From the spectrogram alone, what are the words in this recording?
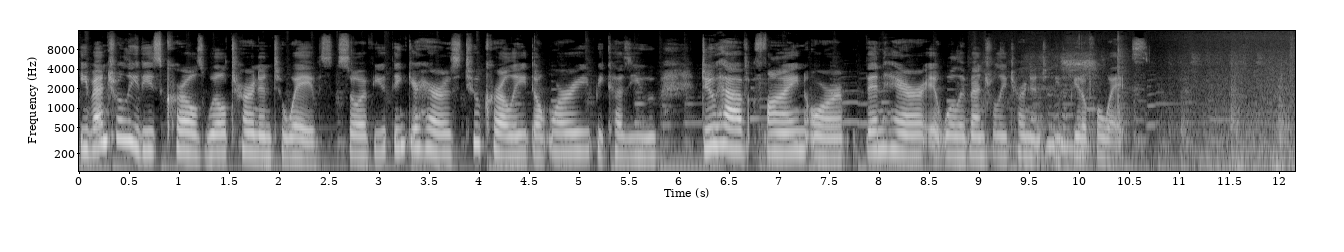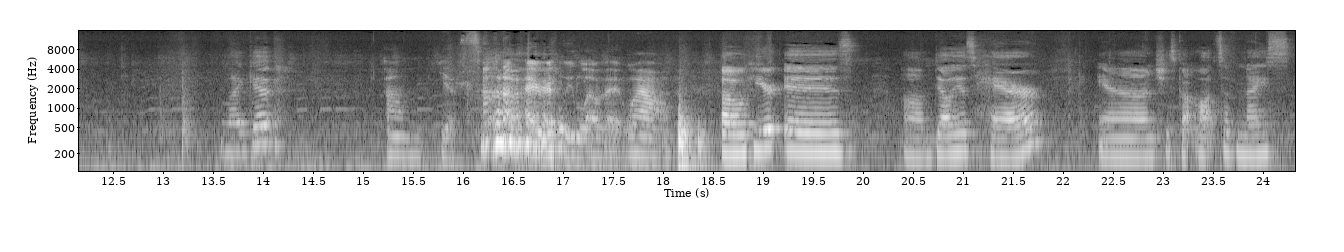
Eventually these curls will turn into waves, so if you think your hair is too curly, don't worry because you do have fine or thin hair, it will eventually turn into these beautiful waves. Like it? Um, yes. I really love it. Wow. So here is um, Delia's hair and she's got lots of nice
